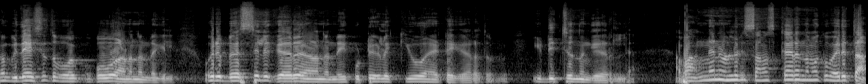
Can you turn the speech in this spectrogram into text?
ഇപ്പം വിദേശത്ത് പോവുകയാണെന്നുണ്ടെങ്കിൽ ഒരു ബസ്സിൽ കയറുകയാണെന്നുണ്ടെങ്കിൽ കുട്ടികൾ ക്യൂ ആയിട്ടേ കയറത്തുള്ളൂ. ഇടിച്ചൊന്നും കയറില്ല. അപ്പം അങ്ങനെയുള്ളൊരു സംസ്കാരം നമുക്ക് വരുത്താം.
